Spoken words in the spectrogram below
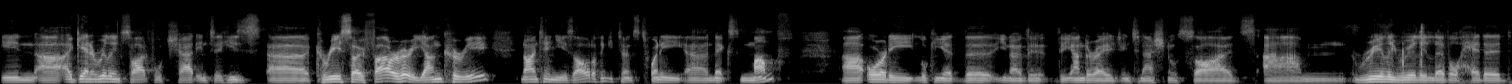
in uh, again a really insightful chat into his uh, career so far. A very young career, 19 years old. I think he turns 20 uh, next month. Uh, already looking at the you know the the underage international sides. Um, really, really level headed.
